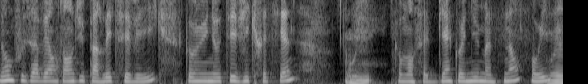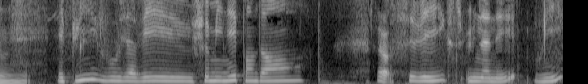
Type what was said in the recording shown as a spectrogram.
Donc vous avez entendu parler de CVX, communauté vie chrétienne, Oui, qui commence à être bien connue maintenant, oui. oui, oui. Et puis vous avez cheminé pendant, Alors CVX, une année oui,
